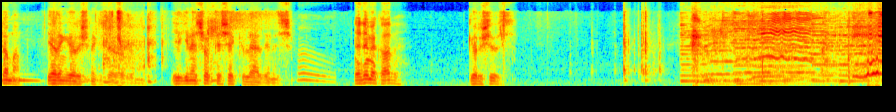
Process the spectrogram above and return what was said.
Tamam. Yarın görüşmek üzere o zaman. İlgine çok teşekkürler Denizciğim. Ne demek abi? Görüşürüz.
